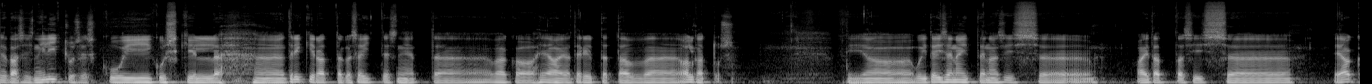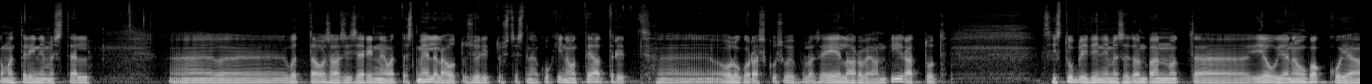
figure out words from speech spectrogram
seda siis nii liikluses kui kuskil trikirattaga sõites, nii et väga hea ja tervitatav algatus ja, või teise näitena siis äh, aidata siis äh, eakamatel inimestel äh, võtta osa siis erinevatest meelelahutusüritustest nagu kinod, teatrid, äh, olukorras, kus võib-olla see eelarve on piiratud, siis tublid inimesed on pannud äh, jõu ja nõu kokku ja,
